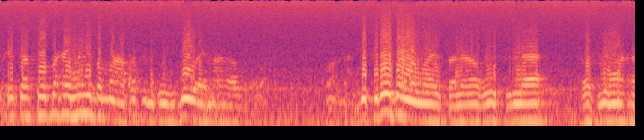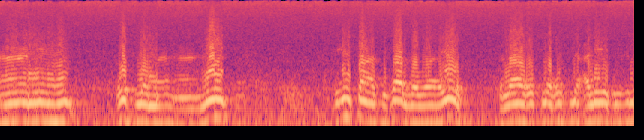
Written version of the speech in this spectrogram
wixii kaa soo baxay maniba maha qasamkiisii waayo macnaa haddii furuuda la waayo falaa gusla gusla ma ahaanin gusla ma ahaanin. Hadii sifaad la waayo falaa gusla gusla caleyhi ma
